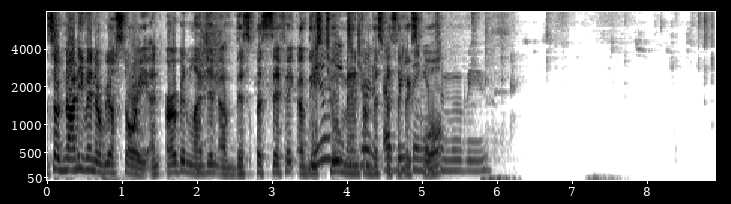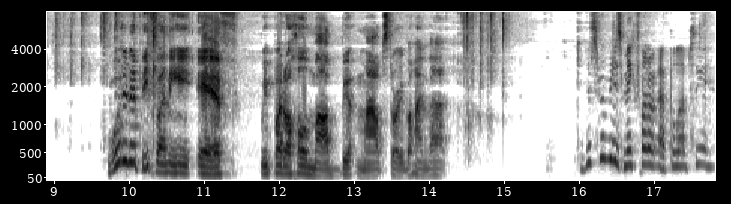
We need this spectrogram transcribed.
So not even a real story, an urban legend of this specific of these two men from this specific school. Into movies. Wouldn't it be funny if we put a whole mob mob story behind that? Did this movie just make fun of epilepsy?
